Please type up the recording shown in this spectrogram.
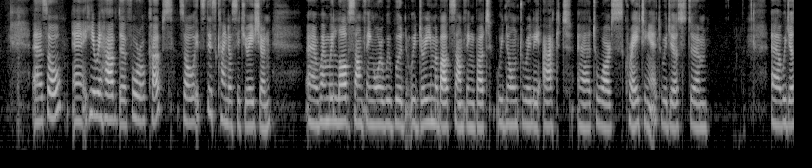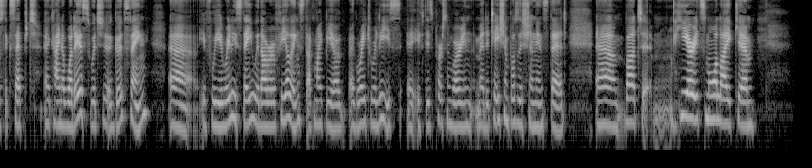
Uh, so uh, here we have the Four of Cups. So it's this kind of situation uh, when we love something or we would we dream about something but we don't really act uh, towards creating it. We just um, uh, we just accept uh, kind of what is which is a good thing. Uh, if we really stay with our feelings that might be a, a great release uh, if this person were in meditation position instead. Um, but um, here it's more like um,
